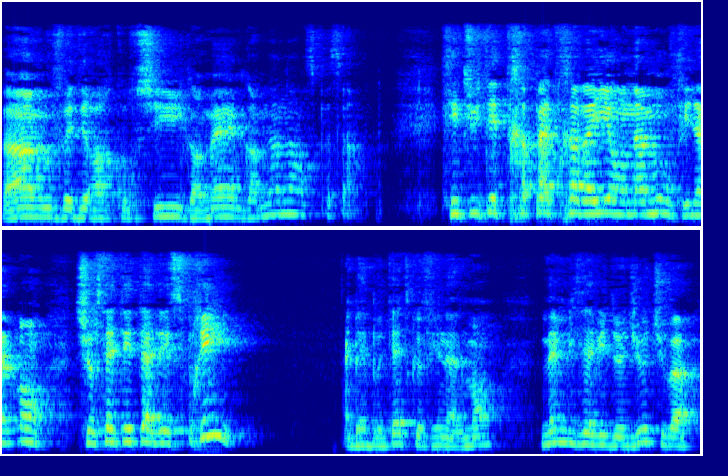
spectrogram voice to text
Ah, vous faites des raccourcis quand même, comme non, non, c'est pas ça. Si tu t'es pas travaillé en amont finalement sur cet état d'esprit, eh bien peut-être que finalement, même vis-à-vis de Dieu, tu vas,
